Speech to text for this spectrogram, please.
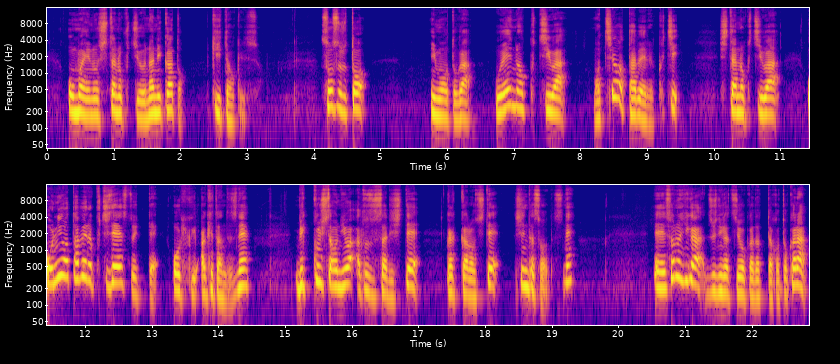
「お前の下の口を何か?」と聞いたわけですよ。そうすると妹が「上の口は餅を食べる口下の口は鬼を食べる口です」と言って大きく開けたんですね。びっくりした鬼は後ずさりして崖から落ちて死んだそうですね、えーその日が12月8日だったことから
